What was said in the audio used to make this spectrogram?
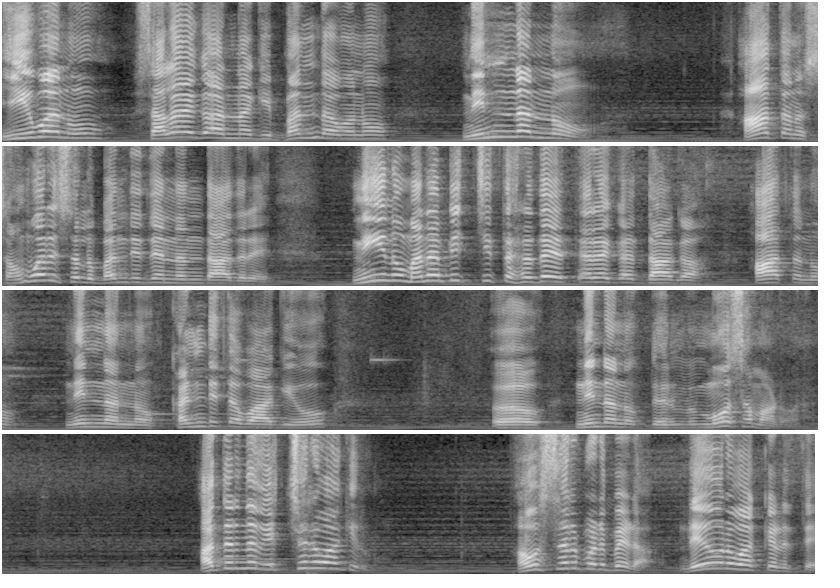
ಇವನು ಸಲಹೆಗಾರನಾಗಿ ಬಂದವನು, ನಿನ್ನನ್ನು ಆತನು ಸಂವರಿಸಲು ಬಂದಿದ್ದೇನೆಂದಾದರೆ ನೀನು ಮನ ಬಿಚ್ಚಿತ ಹೃದಯ ತೆರೆಗದ್ದಾಗ ಆತನು ನಿನ್ನನ್ನು ಖಂಡಿತವಾಗಿಯೂ ನಿನ್ನನ್ನು ಮೋಸ ಮಾಡುವನು. ಅದರಿಂದ ಎಚ್ಚರವಾಗಿರು. ಅವಸರ ಪಡಬೇಡ. ದೇವರ ವಾಕ್ಯ ಇರುತ್ತೆ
